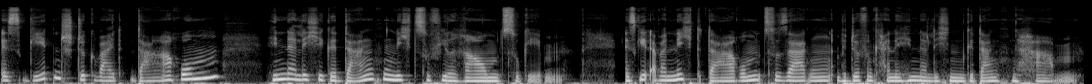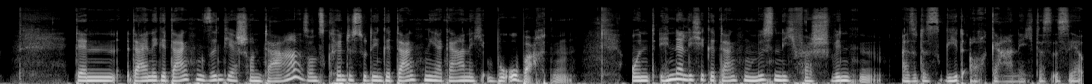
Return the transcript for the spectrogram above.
es geht ein Stück weit darum, hinderliche Gedanken nicht zu viel Raum zu geben. Es geht aber nicht darum zu sagen, wir dürfen keine hinderlichen Gedanken haben. Denn deine Gedanken sind ja schon da, sonst könntest du den Gedanken ja gar nicht beobachten. Und hinderliche Gedanken müssen nicht verschwinden. Also das geht auch gar nicht. Das ist ja,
